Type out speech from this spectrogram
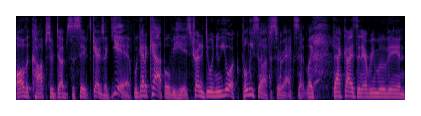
all the cops are dubbed the same. The guy's like, "Yeah, we got a cop over here. He's trying to do a New York police officer accent." Like that guy's in every movie, and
